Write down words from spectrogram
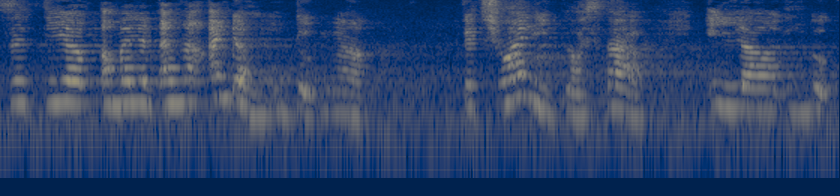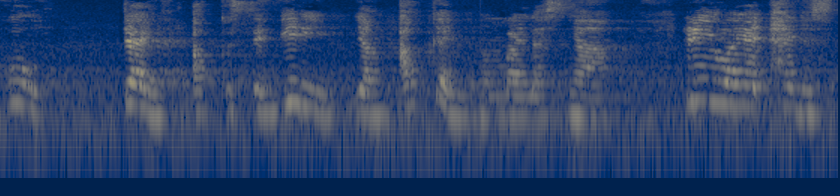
setiap amalan anak Adam untuknya kecuali puasa ia untukku dan aku sendiri yang akan membalasnya riwayat hadis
